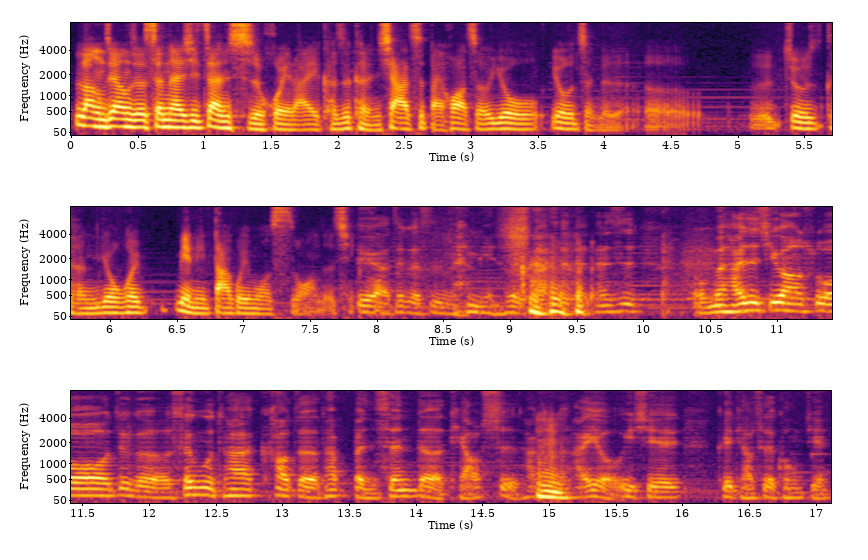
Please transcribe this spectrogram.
让这样子的生态系暂时回来，可是可能下次白化之后又又整个呃，就可能又会面临大规模死亡的情况。对啊，这个是难免会发生的。但是我们还是希望说，这个生物它靠着它本身的调试，它可能还有一些。可以调试的空间，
